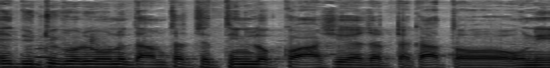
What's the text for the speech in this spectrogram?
এই দুটি গরু উনি দাম চাচ্ছে তিন লক্ষ আশি হাজার টাকা। তো উনি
